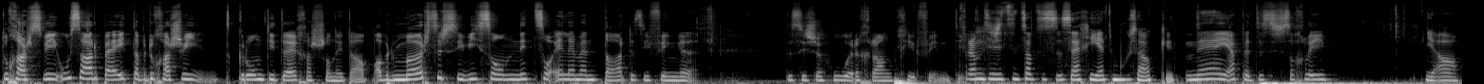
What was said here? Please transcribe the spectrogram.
Du kannst es wie ausarbeiten, aber du kannst wie die Grundidee kannst schon nicht ab. Aber Mörser sind wie so nicht so elementar, dass ich finde, das ist eine hure kranke Erfindung. Vor allem es ist jetzt nicht so, dass es eigentlich jedem Haushalt gibt. Nein, eben, das ist so ein bisschen... Ja,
